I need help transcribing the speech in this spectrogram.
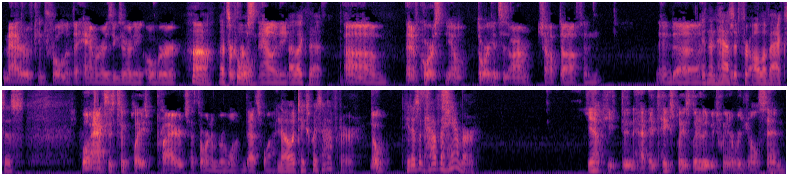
matter of control that the hammer is exerting over huh? That's her cool. personality. I like that. Um, and of course, you know, Thor gets his arm chopped off, and and uh, And then has it for all of Axis. well, Axis took place prior to Thor number one. That's why. No, it takes place after. Nope. He doesn't have the hammer. Yeah, he didn't. have It takes place literally between Original Sin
